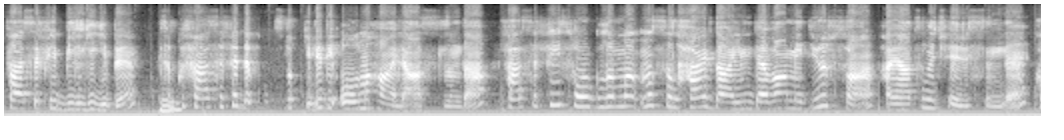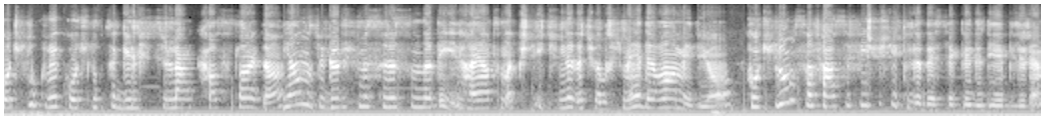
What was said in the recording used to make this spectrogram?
felsefi bilgi gibi. Tıpkı felsefe de koçluk gibi bir olma hali aslında. Felsefeyi sorgulama nasıl her daim devam ediyorsa hayatın içerisinde koçluk ve koçlukta geliştirilen kaslar da yalnızca görüşme sırasında değil hayatın akışı içinde de çalışmaya devam ediyor. Koçluğumsa felsefeyi şu şekilde destekledi diyebilirim.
